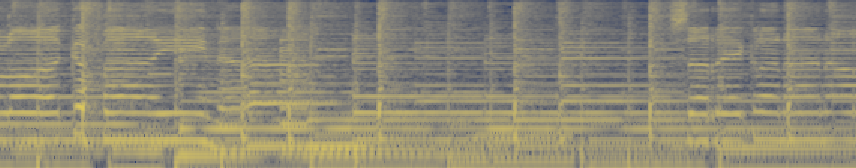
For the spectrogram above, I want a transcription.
olor a cafeïna s'arreglen en els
